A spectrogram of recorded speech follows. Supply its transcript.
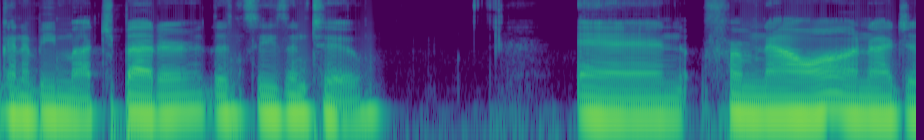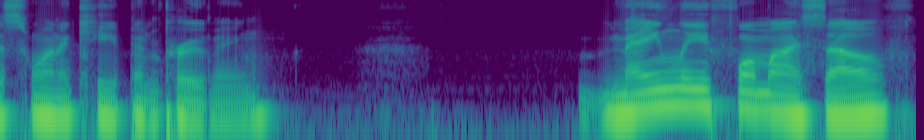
gonna be much better than season two, and from now on, I just want to keep improving. Mainly for myself,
